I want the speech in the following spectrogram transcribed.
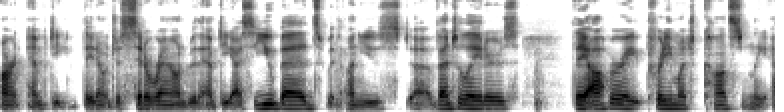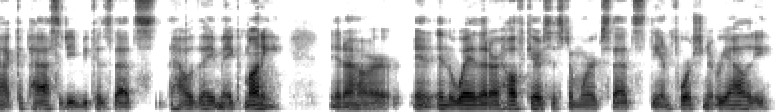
aren't empty. They don't just sit around with empty ICU beds, with unused uh, ventilators. They operate pretty much constantly at capacity because that's how they make money. In our in, in the way that our healthcare system works, that's the unfortunate reality.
